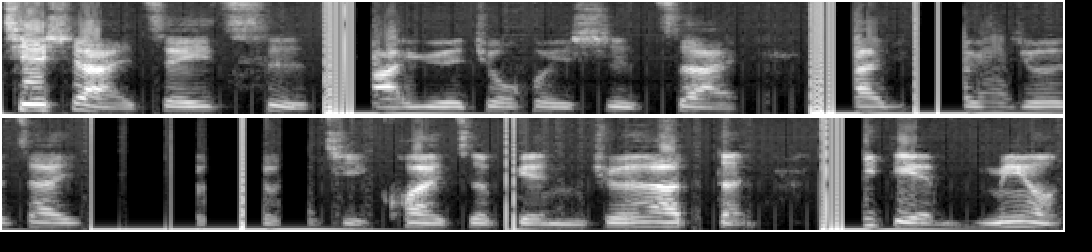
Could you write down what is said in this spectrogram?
接下来这一次大约就会是在大大约就是在九几块这边，你就要等低点没有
